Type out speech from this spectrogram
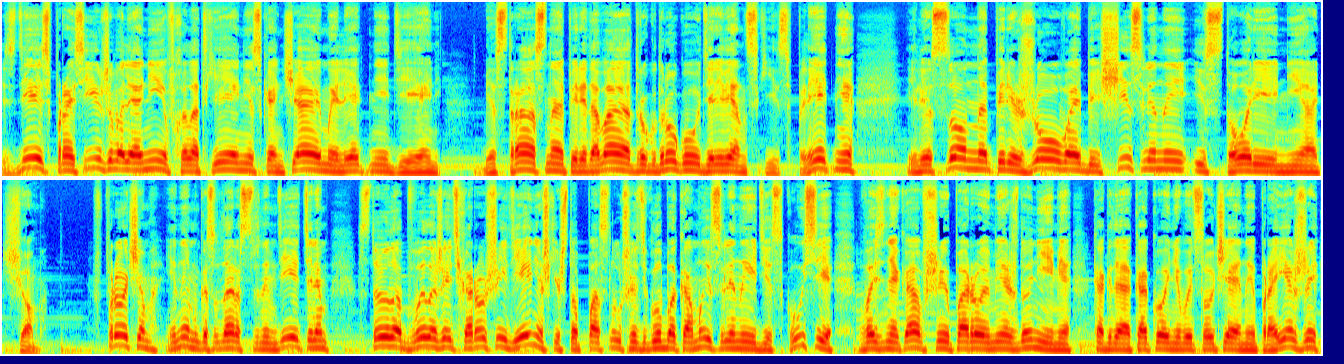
Здесь просиживали они в холодке нескончаемый летний день, бесстрастно передавая друг другу деревенские сплетни или сонно пережевывая бесчисленные истории ни о чем. Впрочем, иным государственным деятелям стоило бы выложить хорошие денежки, чтобы послушать глубокомысленные дискуссии, возникавшие порой между ними, когда какой-нибудь случайный проезжий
